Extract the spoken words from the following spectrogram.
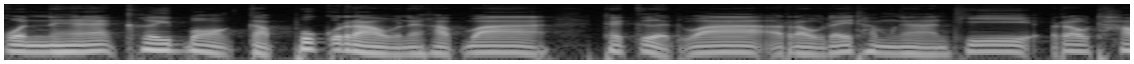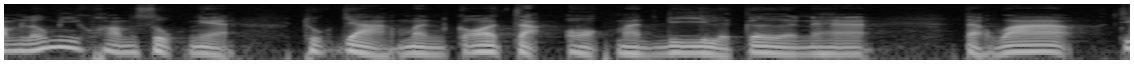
คนนะฮะเคยบอกกับพวกเรานะครับว่า ถ้าเกิดว่าเราได้ทำงานที่เราทำแล้วมีความสุขเนี่ยทุกอย่างมันก็จะออกมาดีเหลือเกินนะฮะแต่ว่า จ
